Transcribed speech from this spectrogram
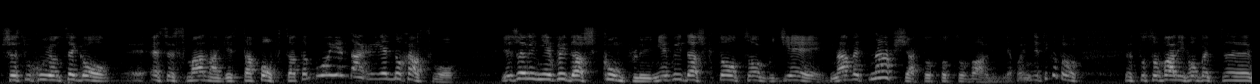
przesłuchującego SS-mana, gestapowca, to było jednak jedno hasło. Jeżeli nie wydasz kumpli, nie wydasz kto, co, gdzie, nawet na wsiach to stosowali. Ja powiem, nie tylko to stosowali wobec, e,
